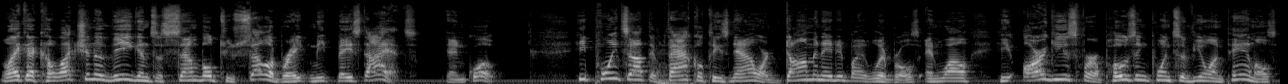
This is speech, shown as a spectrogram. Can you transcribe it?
like a collection of vegans assembled to celebrate meat based diets, end quote. He points out that faculties now are dominated by liberals, and while he argues for opposing points of view on panels,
